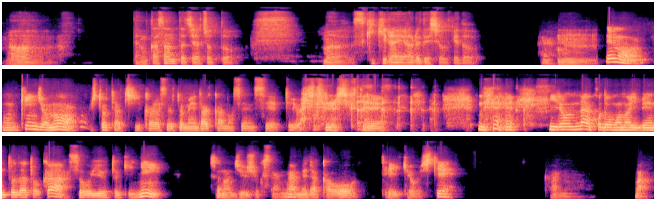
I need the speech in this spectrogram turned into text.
まあ、檀家さんたちはちょっと、まあ、好き嫌いあるでしょうけど、うん。でも、うん近所の人たちからするとメダカの先生って言われてるらしくて、で、いろんな子供のイベントだとか、そういう時に、その住職さんがメダカを提供して、あの、まあ、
